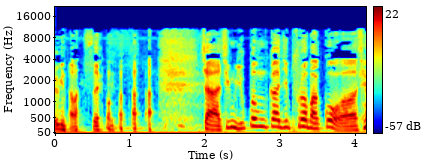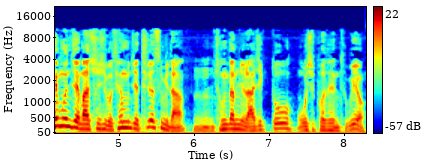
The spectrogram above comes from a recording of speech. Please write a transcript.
여기 나왔어요. 자, 지금 6번까지 풀어봤고, 어, 세 문제 맞추시고 세 문제 틀렸습니다. 음, 정답률 아직도 50%고요.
